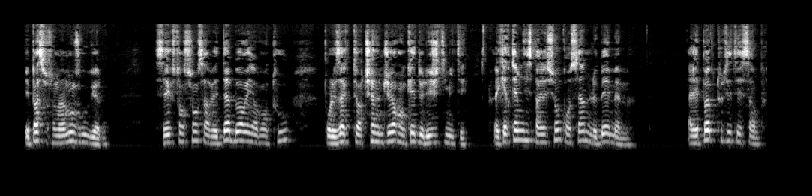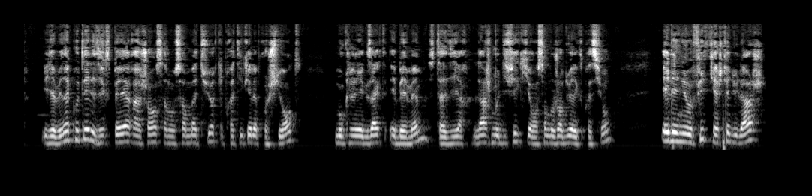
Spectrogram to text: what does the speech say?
et pas sur son annonce Google. Ces extensions servaient d'abord et avant tout pour les acteurs challengers en quête de légitimité. La quatrième disparition concerne le BMM. À l'époque, tout était simple. Il y avait d'un côté les experts, agences, annonceurs matures qui pratiquaient l'approche suivante, mots-clés exacts et BMM, c'est-à-dire large modifié qui ressemble aujourd'hui à l'expression, et les néophytes qui achetaient du large,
